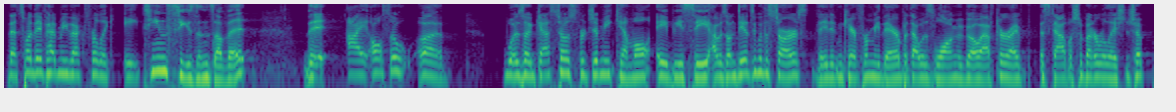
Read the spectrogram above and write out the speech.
That's why they've had me back for like 18 seasons of it. That I also uh, was a guest host for Jimmy Kimmel, ABC. I was on Dancing with the Stars. They didn't care for me there, but that was long ago after I've established a better relationship.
